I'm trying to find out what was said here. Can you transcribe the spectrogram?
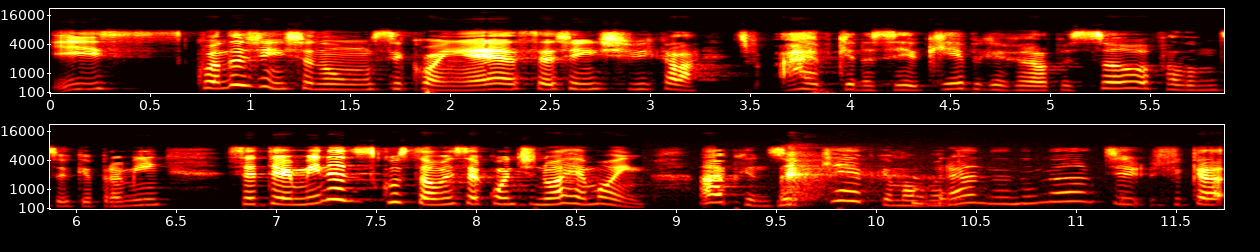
e quando a gente não se conhece, a gente fica lá, tipo, ai, porque não sei o que, porque aquela pessoa falou não sei o que pra mim. Você termina a discussão e você continua remoendo. Ah, porque não sei o que, porque é mal-humorado, fica,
